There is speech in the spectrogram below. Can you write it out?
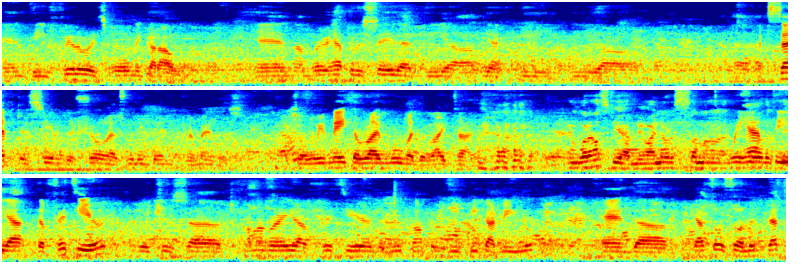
and the filler is all Nicaragua. And I'm very happy to say that the uh, the, the, the uh, acceptance here in the show has really been tremendous. So we made the right move at the right time. Yeah. And what else do you have new? I noticed some. Uh, We have the uh, the fifth year, which is uh, to commemorate our fifth year, the new company EP Carrillo, and uh, that's also a that's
